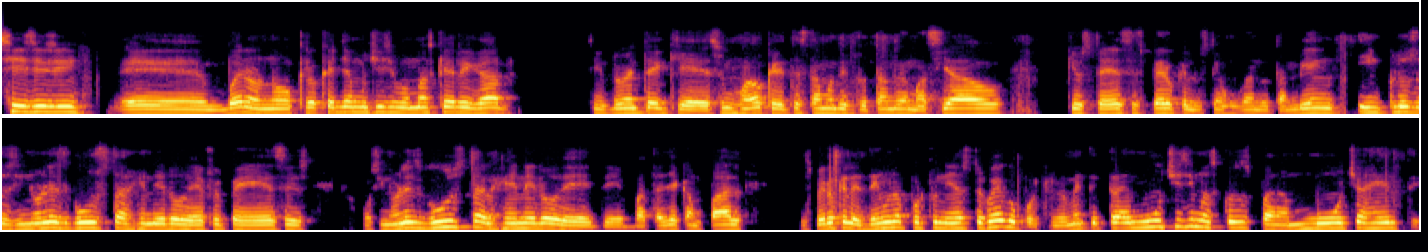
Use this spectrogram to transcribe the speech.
Sí, sí, sí. Eh, bueno, no creo que haya muchísimo más que agregar. Simplemente que es un juego que ahorita estamos disfrutando demasiado, que ustedes espero que lo estén jugando también. Incluso si no les gusta el género de FPS o si no les gusta el género de, de batalla campal, espero que les den una oportunidad a este juego porque realmente trae muchísimas cosas para mucha gente.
